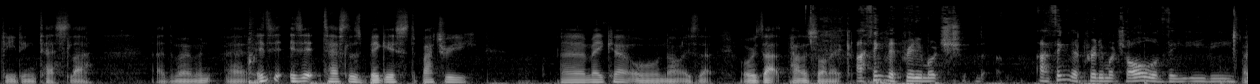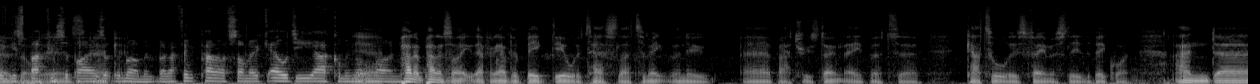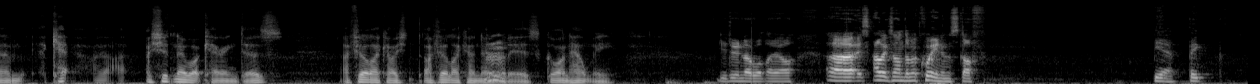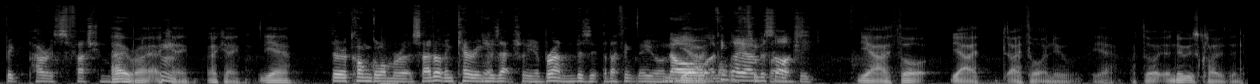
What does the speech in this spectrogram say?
feeding Tesla at the moment. Uh, is it is it Tesla's biggest battery uh, maker or not? Is that or is that Panasonic? I think they're pretty much. I think they're pretty much all of the EV's Oh, biggest is that what it battery is? suppliers at the moment, but I think Panasonic, LG are coming Yeah, online. Pan- Panasonic definitely have a big deal with Tesla to make the new uh, batteries, don't they? But uh, CATL is famously the big one, and um, Ke- I, I should know what Kering does. I feel like I sh- I feel like I know Hmm. what it is. Go on, help me. You do know what they are. Uh, it's Alexander McQueen and stuff. Yeah, big, big Paris fashion. Oh right, okay, okay, yeah, They're a conglomerate, so I don't think Kering Yeah. is actually a brand, is it? But I think they own. No, Yeah. a I lot think they own sub-brands. Versace. yeah. I thought, yeah, I, I thought I knew. Yeah, I thought I knew it was clothing.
